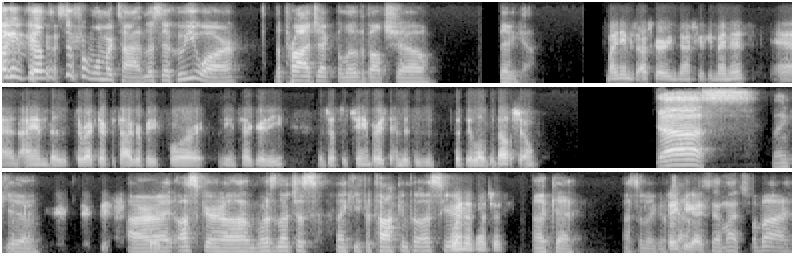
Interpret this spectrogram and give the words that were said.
okay, yeah, let's do it for one more time. Let's know who you are, the project, Below the Belt Show. There you go. My name is Oscar Ignacio Jimenez, and I am the director of photography for the integrity of Joseph Chambers, and this is the Below the Belt show. Yes. Thank you. All right, Oscar. Um, buenas noches. Thank you for talking to us here. Buenas noches. Okay. Hasta luego. Thank you, Ciao. guys. so much. Bye bye.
